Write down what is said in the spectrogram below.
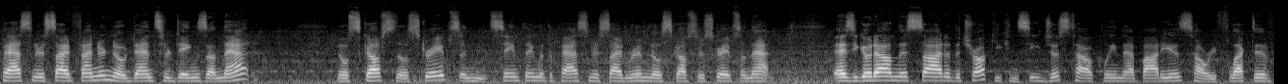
Passenger side fender, no dents or dings on that. No scuffs, no scrapes, and same thing with the passenger side rim, no scuffs or scrapes on that. As you go down this side of the truck, you can see just how clean that body is, how reflective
